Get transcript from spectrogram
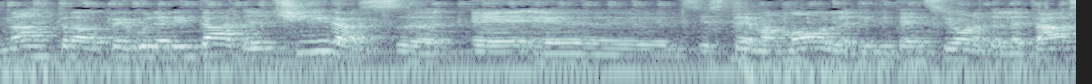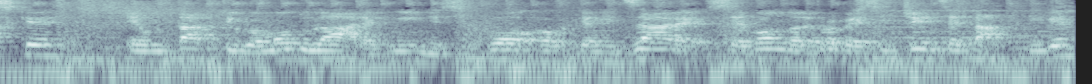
Un'altra peculiarità del CIRAS è eh, il sistema molle di ritenzione delle tasche, è un tattico modulare, quindi si può organizzare secondo le proprie esigenze tattiche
